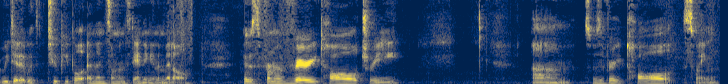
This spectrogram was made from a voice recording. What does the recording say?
we did it with two people, and then someone standing in the middle. It was from a very tall tree. Um, so it was a very tall swing.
